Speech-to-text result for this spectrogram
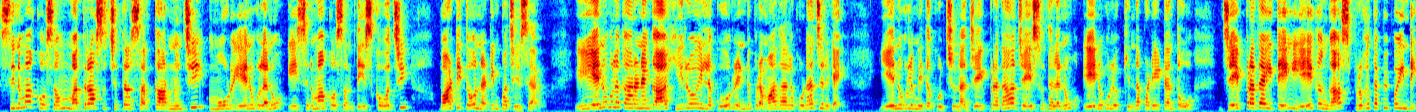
సినిమా కోసం మద్రాసు చిత్ర సర్కార్ నుంచి మూడు ఏనుగులను ఈ సినిమా కోసం తీసుకువచ్చి వాటితో నటింపచేశారు. ఈ ఏనుగుల కారణంగా హీరోయిన్లకు రెండు ప్రమాదాలు కూడా జరిగాయి. ఏనుగుల మీద కూర్చున్న జయప్రద జయసుధలను ఏనుగులు కింద పడేయటంతో జయప్రద అయితే ఏకంగా స్పృహ తప్పిపోయింది.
